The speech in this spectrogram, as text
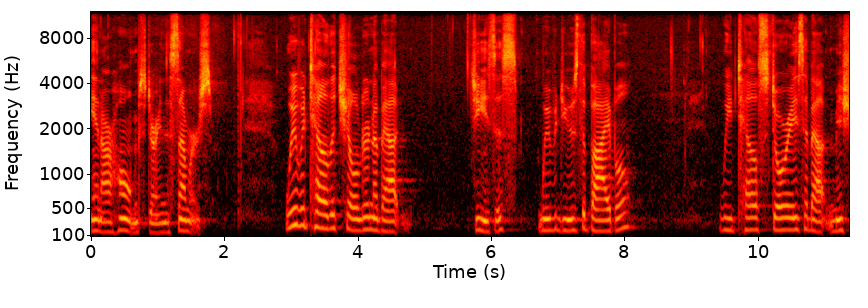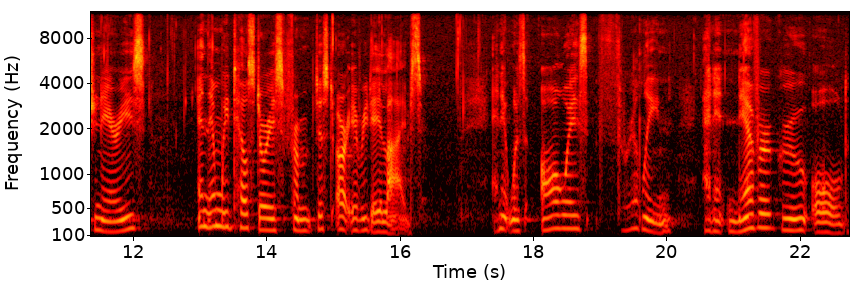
in our homes during the summers. We would tell the children about Jesus. We would use the Bible. We'd tell stories about missionaries. And then we'd tell stories from just our everyday lives. And it was always thrilling, and it never grew old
